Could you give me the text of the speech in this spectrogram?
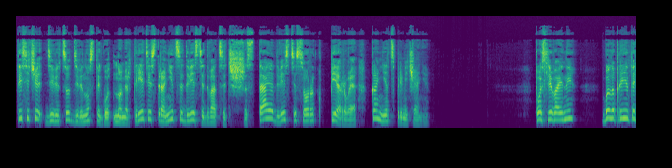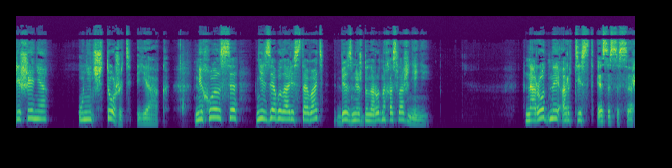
1990 год, номер 3, страницы 226-241. Конец примечания. После войны было принято решение уничтожить ЯАК. Михоэлса нельзя было арестовать без международных осложнений. Народный артист СССР.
